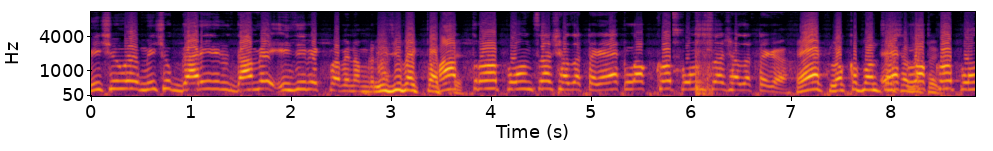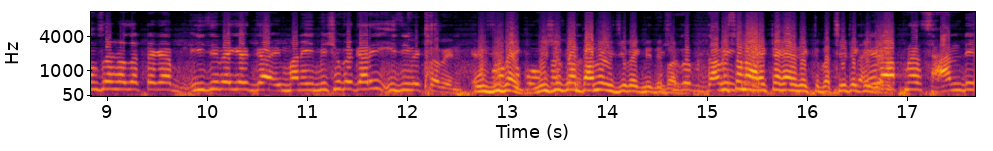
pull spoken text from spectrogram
মিশুক মিশুক গাড়ির দামে ইজি ব্যাগ পাবেন আমরা। ইজি পাচ্ছে। মাত্র টাকা এক লক্ষ পঞ্চাশ হাজার টাকা। এক লক্ষ পঞ্চাশ এক হাজার লক্ষ টাকা। টাকা ইজি ব্যাগের মানে মিশুকের গাড়ি ইজি ব্যাগ পাবেন। ইজি পঞ্চাশ মিশুকের দামে ইজি বাইক নিতে পারবে মিশুকের দামে পিছনে আরেকটা গাড়ি দেখতে পাচ্ছি এটা কি এটা আপনার Sunday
